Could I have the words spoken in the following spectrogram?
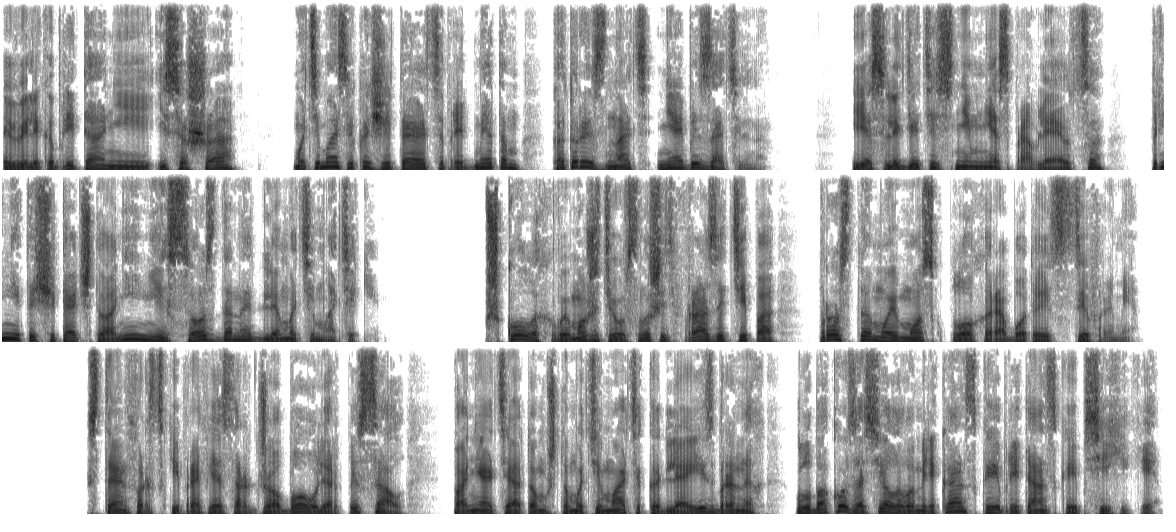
В Великобритании и США математика считается предметом, который знать не обязательно. Если дети с ним не справляются, принято считать, что они не созданы для математики. В школах вы можете услышать фразы типа «просто мой мозг плохо работает с цифрами». Стэнфордский профессор Джо Боулер писал, понятие о том, что математика для избранных глубоко засело в американской и британской психике.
